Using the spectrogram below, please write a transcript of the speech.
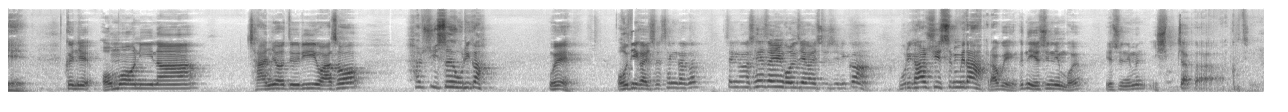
예. 그 이제 어머니나 자녀들이 와서 할 수 있어요, 우리가. 왜? 어디가 있어요? 생각은? 생각은 세상의 권세가 있으시니까 우리가 할 수 있습니다. 라고 해요. 근데 예수님 뭐예요? 예수님은 이 십자가거든요.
